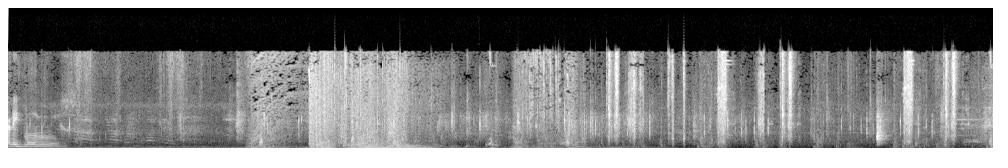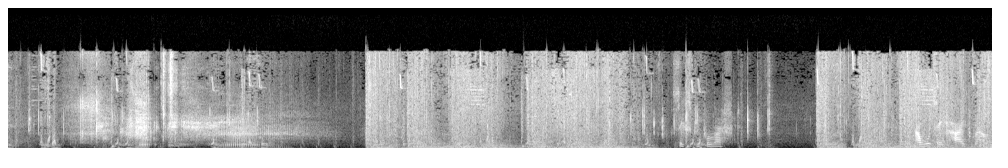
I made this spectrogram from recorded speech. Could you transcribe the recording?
I need more minis. Six people left. I will take high ground.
